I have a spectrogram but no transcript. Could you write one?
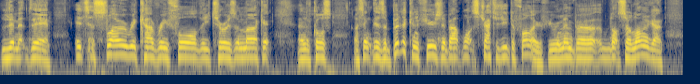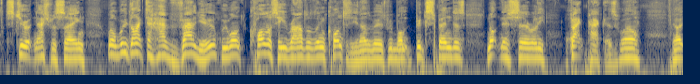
limit there. It's a slow recovery for the tourism market. And of course, I think there's a bit of confusion about what strategy to follow. If you remember not so long ago, Stuart Nash was saying, well, we'd like to have value. We want quality rather than quantity. In other words, we want big spenders, not necessarily backpackers. Well, you, know,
